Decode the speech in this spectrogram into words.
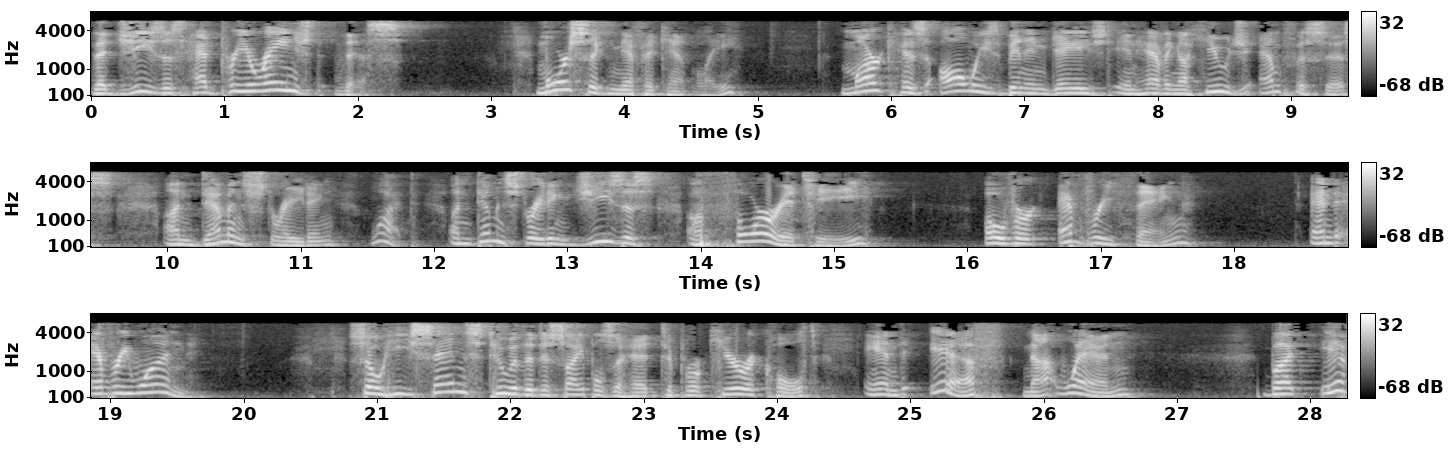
that Jesus had prearranged this. More significantly, Mark has always been engaged in having a huge emphasis on demonstrating what? On demonstrating Jesus' authority over everything and everyone. So he sends two of the disciples ahead to procure a colt, and if, not when, but if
